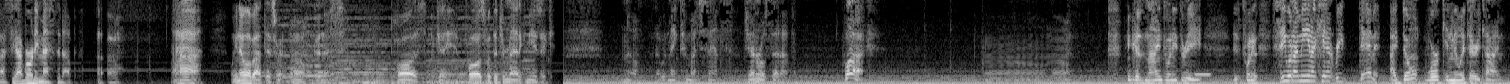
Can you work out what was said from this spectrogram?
Uh, see, I've already messed it up. Uh-oh. Aha! We know about this, right? Oh, goodness. Pause. Okay, pause with the dramatic music. No, that would make too much sense. General setup. Clock. Oh, no. because 923 is 20. See what I mean? I can't read. Damn it. I don't work in military time.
